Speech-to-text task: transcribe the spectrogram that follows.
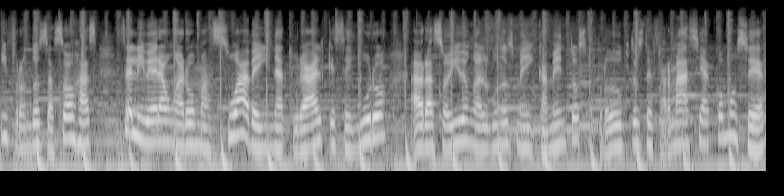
y frondosas hojas, se libera un aroma suave y natural que seguro habrás oído en algunos medicamentos o productos de farmacia, como ser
